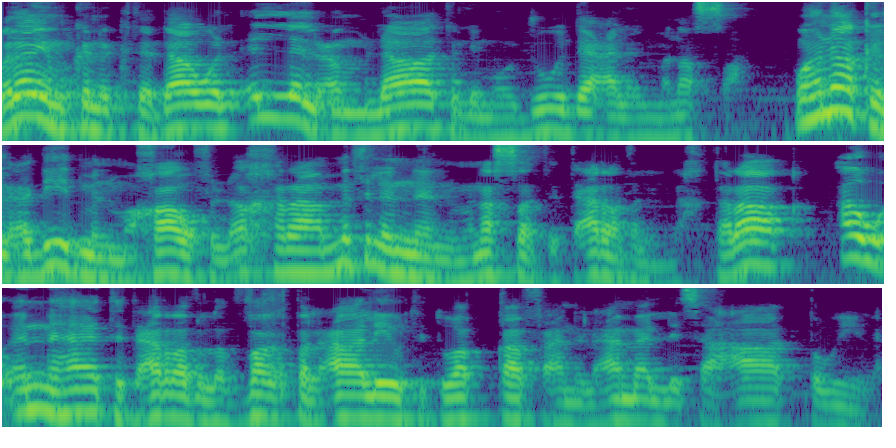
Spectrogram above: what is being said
ولا يمكنك تداول إلا العملات اللي موجودة على المنصة. وهناك العديد من المخاوف الأخرى مثل أن المنصة تتعرض للاختراق أو أنها تتعرض للضغط العالي وتتوقف عن العمل لساعات طويلة.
